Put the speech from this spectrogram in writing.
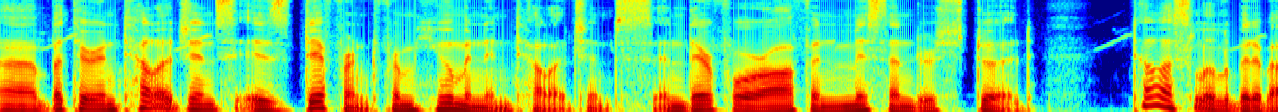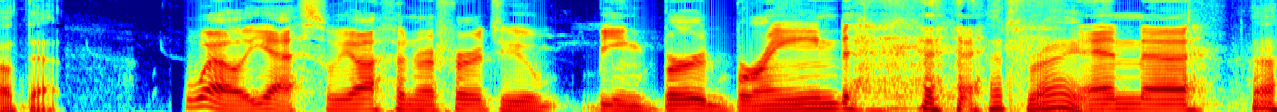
uh, but their intelligence is different from human intelligence and therefore often misunderstood. Tell us a little bit about that. Well, yes, we often refer to being bird brained. That's right. and uh, huh.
